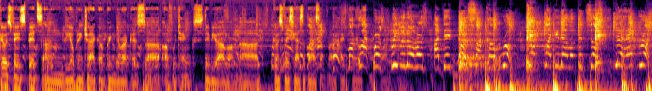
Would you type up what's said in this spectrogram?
Ghostface spits on the opening track of Bring the Ruckus uh, off Wu Tang's debut album. Uh, Ghostface has a blast of uh, My clock burst, leaving a hearse. I did worse. I come rough, jump like an elephant tusk. Your head rush,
